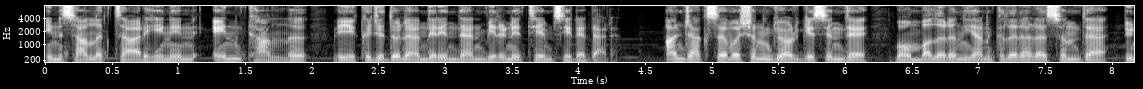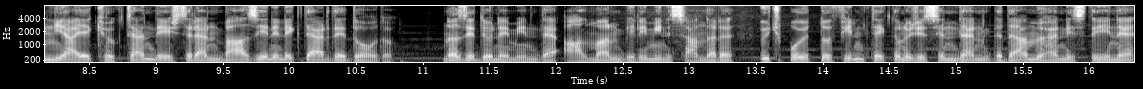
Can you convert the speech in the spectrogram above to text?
insanlık tarihinin en kanlı ve yıkıcı dönemlerinden birini temsil eder. Ancak savaşın gölgesinde, bombaların yankıları arasında dünyayı kökten değiştiren bazı yenilikler de doğdu. Nazi döneminde Alman bilim insanları üç boyutlu film teknolojisinden gıda mühendisliğine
